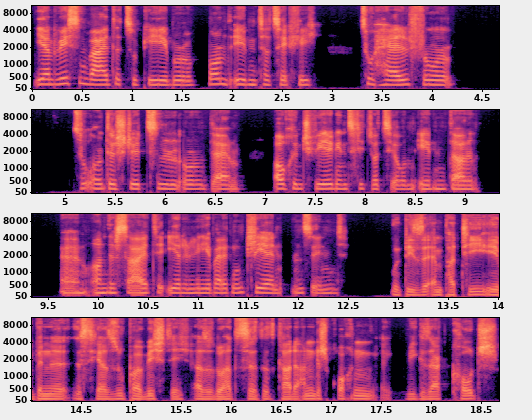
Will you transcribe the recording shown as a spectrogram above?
ihr Wissen weiterzugeben und eben tatsächlich zu helfen, zu unterstützen und ähm, auch in schwierigen Situationen eben dann ähm, an der Seite ihrer jeweiligen Klienten sind. Und diese Empathieebene ist ja super wichtig. Also du hattest es jetzt gerade angesprochen, wie gesagt, Coach,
